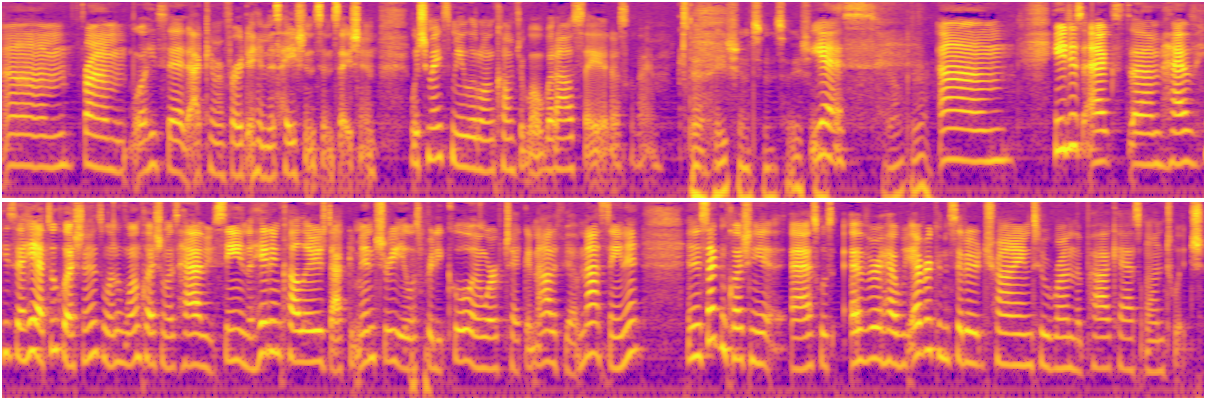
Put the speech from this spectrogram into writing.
um from well he said I can refer to him as Haitian sensation, which makes me a little uncomfortable, but I'll say it. That's okay. The Haitian sensation. Yes. Okay. Um, he just asked, um, have he said he had two questions. One one question was, have you seen the Hidden Colors documentary? It was pretty cool and worth checking out if you have not seen it. And the second question he asked was, ever have we ever considered trying to run the podcast on Twitch?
